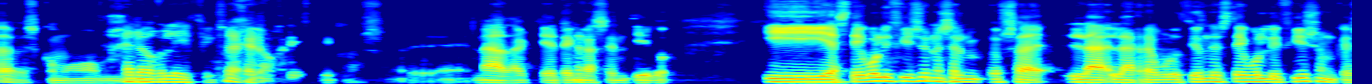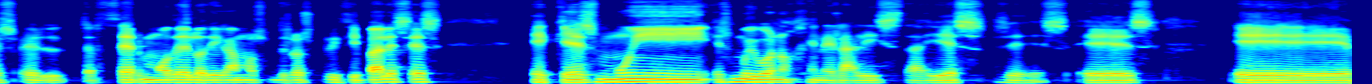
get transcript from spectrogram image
¿sabes? Como jeroglíficos. jeroglíficos. Eh, nada que tenga sentido. Y Stable Diffusion es el, o sea, la, revolución de Stable Diffusion, que es el tercer modelo, digamos, de los principales, es eh, que es muy, es muy bueno generalista y es, es, eh,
